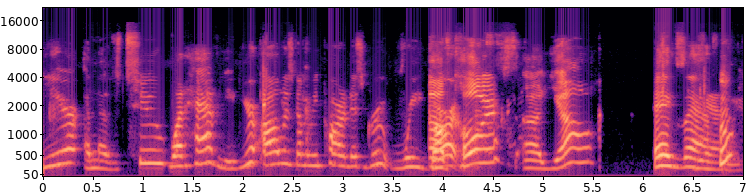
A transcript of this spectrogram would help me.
year another two what have you you're always going to be part of this group regardless. Of regardless course, uh, y'all. exactly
